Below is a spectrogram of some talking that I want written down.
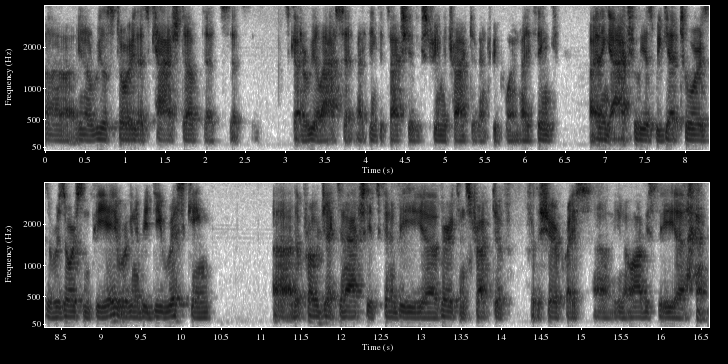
uh, you know, real story that's cashed up, that's that's it's got a real asset. I think it's actually an extremely attractive entry point. I think I think actually as we get towards the resource in PA, we're going to be de-risking uh, the project, and actually it's going to be uh, very constructive for the share price. Uh, you know, obviously uh,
